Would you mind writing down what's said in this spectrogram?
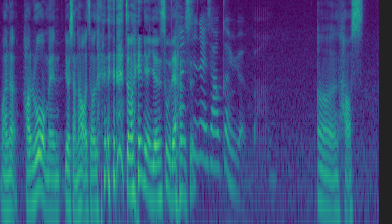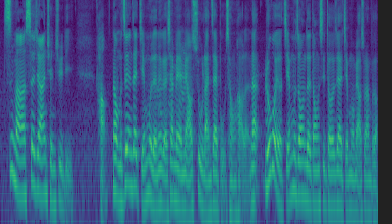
完了，好，如果我们有想到我之后，怎么一脸严肃的样子？室内是要更远吧？呃，好是是吗？社交安全距离。好，那我们之前在节目的那个下面描述栏再补充好了。那如果有节目中的东西，都是在节目描述栏补充。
